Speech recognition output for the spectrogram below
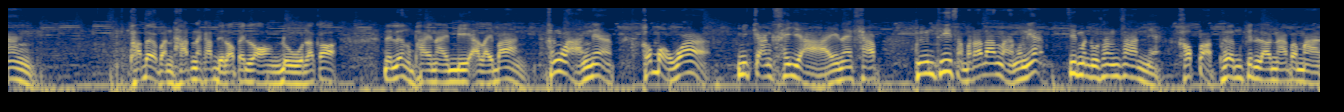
นั่งพับแบบบรรทัดนะครับ เดี๋ยวเราไปลองดูแล้วก็ ในเรื่องของภายในมีอะไรบ้าง ข้างหลังเนี่ยเขาบอกว่ามีการขยายนะครับพื้นที่สัมภาระด้านหลังตรงเนี้ยที่มันดูสั้นๆเนี่ยเขาปรับเพิ่มขึ้นแล้วนะประมาณ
